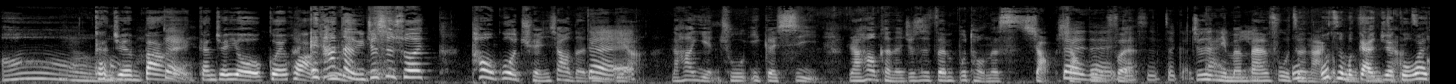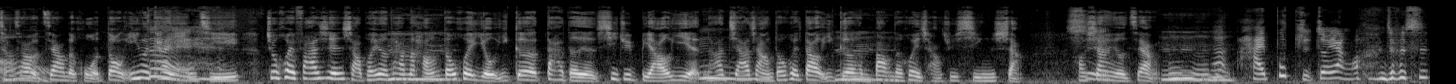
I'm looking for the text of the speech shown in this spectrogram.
哦，感觉很棒，对，感觉有规划。哎，他等于就是说，嗯、透过全校的力量。然后演出一个戏，然后可能就是分不同的小小部分，是这个，就是你们班负责哪个？我怎么感觉国外常常有这样的活动？因为看影集就会发现小朋友他们好像都会有一个大的戏剧表演，然后家长都会到一个很棒的会场去欣赏，好像有这样。嗯，那还不止这样哦，就是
